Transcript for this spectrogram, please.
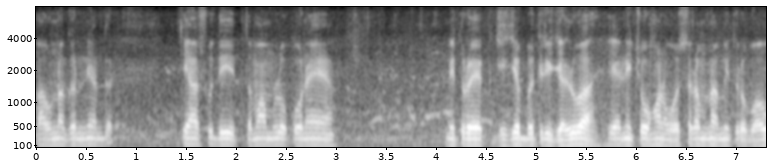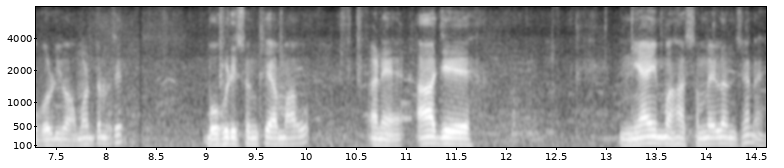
ભાવનગરની અંદર. ત્યાં સુધી તમામ લોકોને મિત્રો, એક જીજેબત્રી જલવા, એની ચૌહાણ વસરામના મિત્રો ભાવભર્યું આમંત્રણ છે. બહોળી સંખ્યામાં આવો. અને આ જે ન્યાય મહાસંમેલન છે ને,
